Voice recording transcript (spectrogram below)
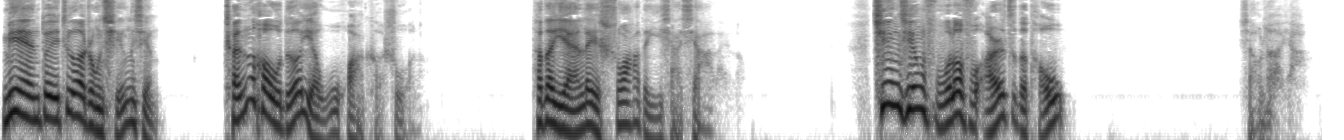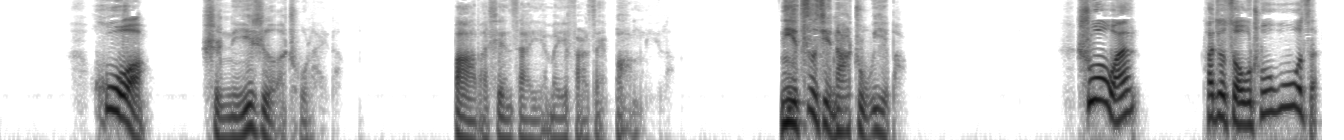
面对这种情形，陈厚德也无话可说了，他的眼泪唰的一下下来了，轻轻抚了抚儿子的头。小乐呀，祸是你惹出来的，爸爸现在也没法再帮你了，你自己拿主意吧。说完，他就走出屋子，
